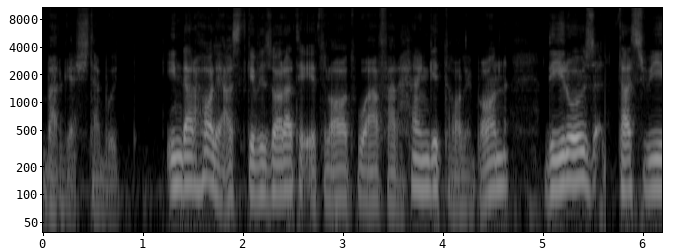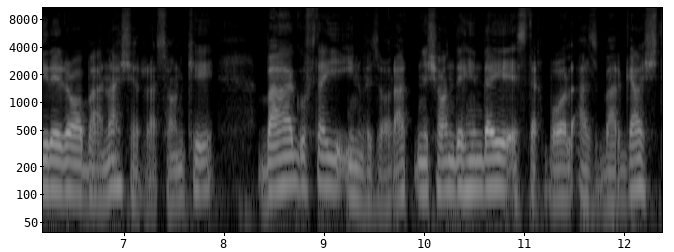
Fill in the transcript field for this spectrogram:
برگشته بود. این در حال است که وزارت اطلاعات و فرهنگ طالبان دیروز تصویر را به نشر رسان که با گفته این وزارت نشان دهنده استقبال از برگشت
